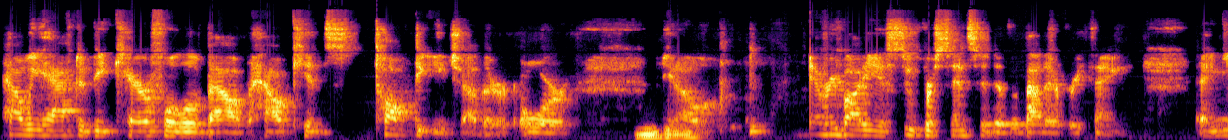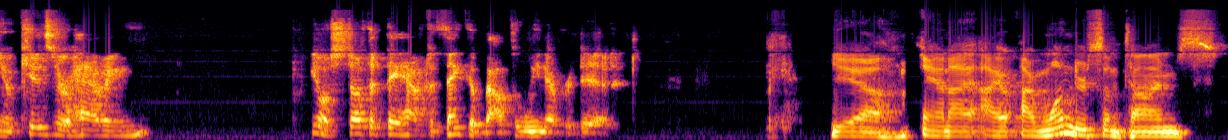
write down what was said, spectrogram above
how we have to be careful about how kids talk to each other or you know everybody is super sensitive about everything and you know kids are having you know stuff that they have to think about that we never did yeah and i i, I wonder sometimes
